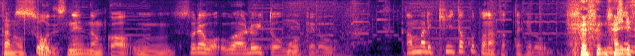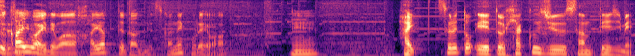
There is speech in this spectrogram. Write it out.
たのと。そうですね。なんか、うん、それは悪いと思うけどあんまり聞いたことなかったけど ね。一部界隈では流行ってたんですかねこれは。ねはい。それと,、えー、と113ページ目。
